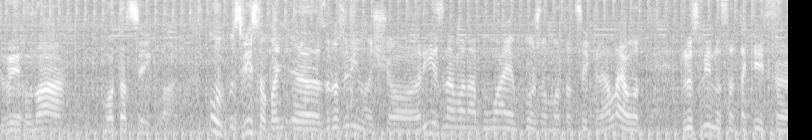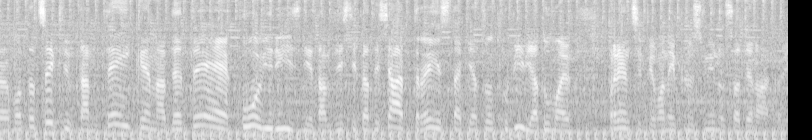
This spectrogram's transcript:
двигуна мотоцикла. Ну, звісно, е, зрозуміло, що різна вона буває в кожному мотоциклі, але от плюс-мінус таких е, мотоциклів, там Тейкен, АДТ, кові різні, там 250, 300, 500 кубів, я думаю, в принципі, вони плюс-мінус одинакові.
